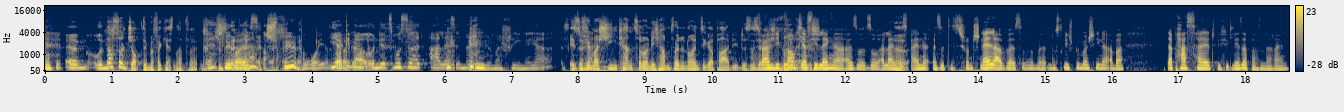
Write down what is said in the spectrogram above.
ähm, und Noch so ein Job, den wir vergessen haben vorhin. Äh, Spülboys, ja. Spülbräu. ja, genau. Und jetzt musst du halt alles in der Spülmaschine, ja. Es Ey, so viele halt- Maschinen kannst du doch nicht haben für eine 90er-Party. Das ist Vor ja allem, nicht die braucht ja möglich. viel länger. Also so allein das eine, also das ist schon schnell, aber es ist so eine Industriespülmaschine, aber da passt halt, wie viele Gläser passen da rein?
